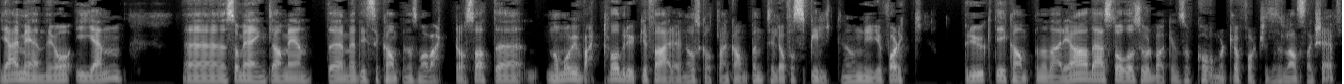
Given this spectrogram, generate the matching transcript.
Jeg mener jo igjen, som jeg egentlig har ment eh, med disse kampene som har vært også, at eh, nå må vi i hvert fall bruke Færøyene og Skottland-kampen til å få spilt inn noen nye folk. Bruk de kampene der. Ja, det er Ståle Solbakken som kommer til å fortsette som landslagssjef.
